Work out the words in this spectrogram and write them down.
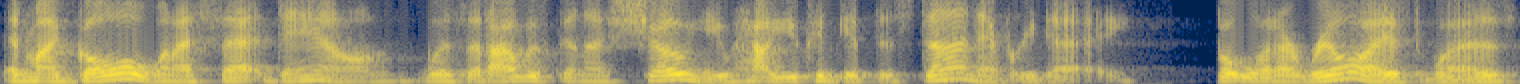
And my goal when I sat down was that I was going to show you how you could get this done every day. But what I realized was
